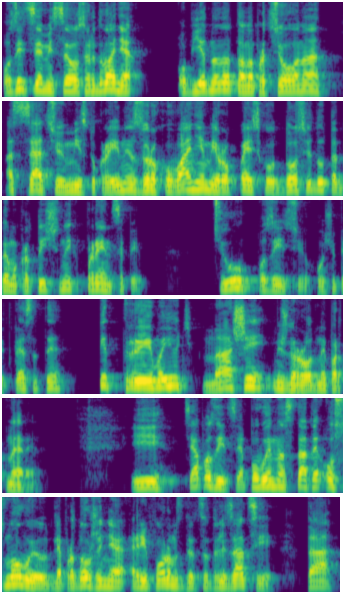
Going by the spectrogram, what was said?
позиція місцевого самоврядування об'єднана та напрацьована Асоціацією міст України з урахуванням європейського досвіду та демократичних принципів. Цю позицію хочу підкреслити, підтримують наші міжнародні партнери. І ця позиція повинна стати основою для продовження реформ з децентралізації та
